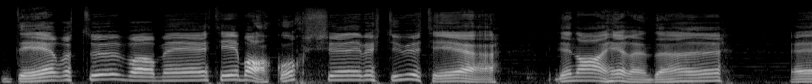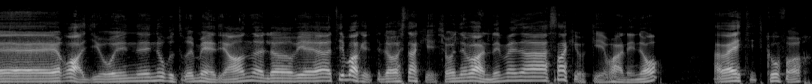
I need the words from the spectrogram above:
Der, vet du, var vi tilbake eh, vet du, til denne herrende eh, radioen Nordre Median. Eller vi er tilbake til å snakke sånn vanlig, men jeg snakker jo ikke vanlig nå. Jeg veit ikke hvorfor.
